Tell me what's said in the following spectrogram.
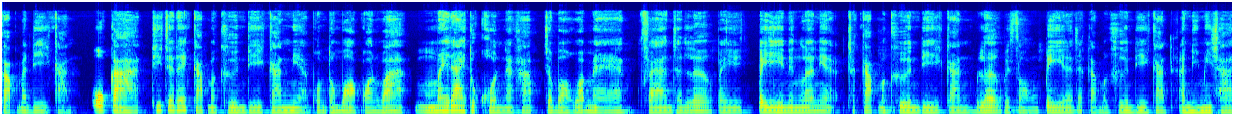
กลับมาดีกัน โอกาสที่จะได้กลับมาคืนดีกันเนี่ย ผมต้องบอกก่อนว่าไม่ได้ทุกคนนะครับ จะบอกว่าแหมแฟนฉันเลิกไปปีหนึ่งแล้วเนี่ยจะกลับมาคืนดีกันเลิกไป 2 ปีแล้วจะกลับมาคืนดีกัน อันนี้ไม่ใช่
